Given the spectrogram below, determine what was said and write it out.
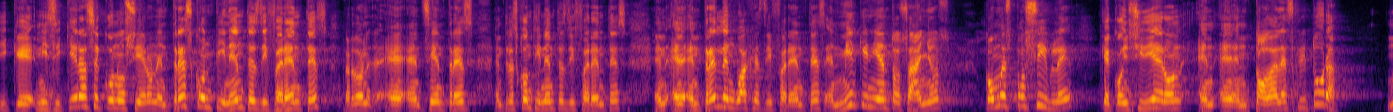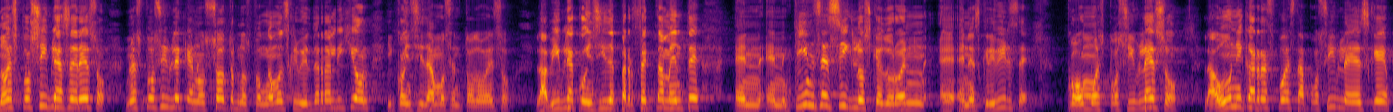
y que ni siquiera se conocieron en tres continentes diferentes, perdón, en, sí, en, tres, en tres continentes diferentes, en, tres lenguajes diferentes, en 1500 años, ¿cómo es posible que coincidieron en toda la escritura? No es posible hacer eso. No es posible que nosotros nos pongamos a escribir de religión y coincidamos en todo eso. La Biblia coincide perfectamente en, 15 siglos que duró en, eh, en, escribirse. ¿Cómo es posible eso? La única respuesta posible es que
